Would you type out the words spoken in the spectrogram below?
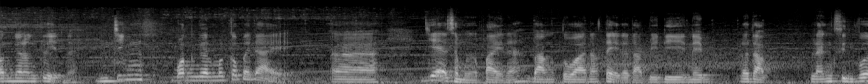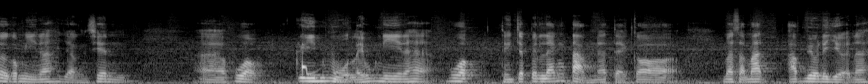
อลเงินอังกฤษนะจริงบอลเงินมันก็ไม่ได้แย่เสมอไปนะ บางตัวนักเตะระดับดีๆในระดับแรงซินเวอร์ก็มีนะ อย่างเช่นพวกกรีนวูดอะไรพวกนี้นะฮะ พวกถึงจะเป็นแรงต่ำนะ แต่ก็มันสามารถอัพเวลได้เยอะนะ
